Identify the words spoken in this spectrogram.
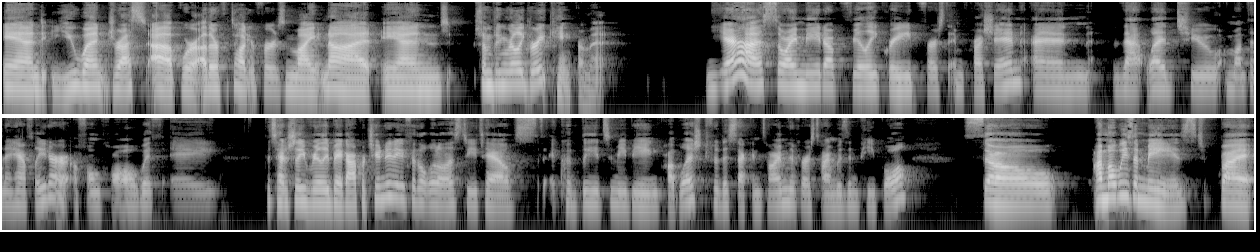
and you went dressed up where other photographers might not and something really great came from it. Yeah, so I made a really great first impression and that led to a month and a half later a phone call with a potentially really big opportunity for the littlest details. It could lead to me being published for the second time. The first time was in People. So I'm always amazed, but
